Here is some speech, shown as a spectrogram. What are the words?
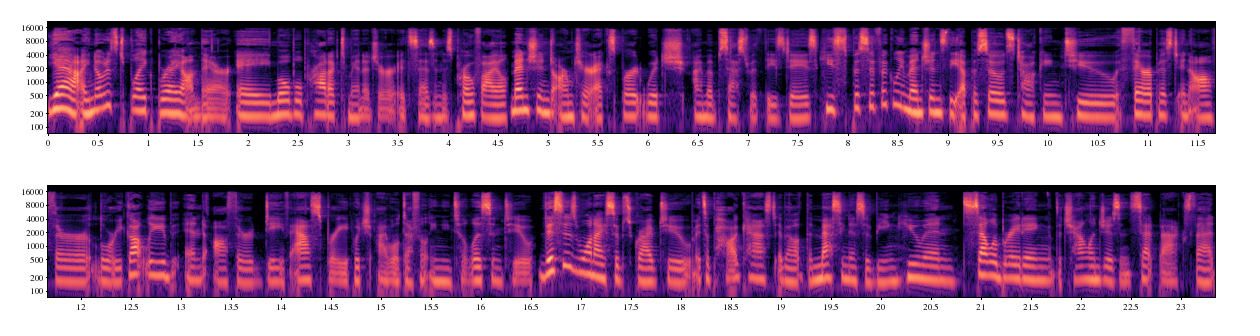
Yeah, I noticed Blake Bray on there, a mobile product manager, it says in his profile, mentioned Armchair Expert, which I'm obsessed with these days. He specifically mentions the episodes talking to therapist and author Lori Gottlieb and author Dave Asprey, which I will definitely need to listen to. This is one I subscribe to. It's a podcast about the messiness of being human, celebrating the challenges and setbacks that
